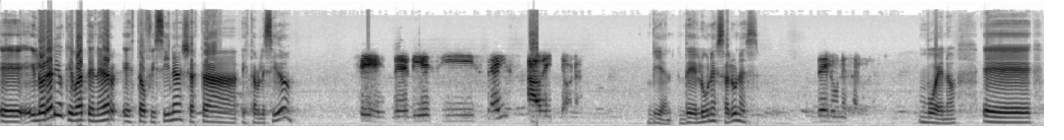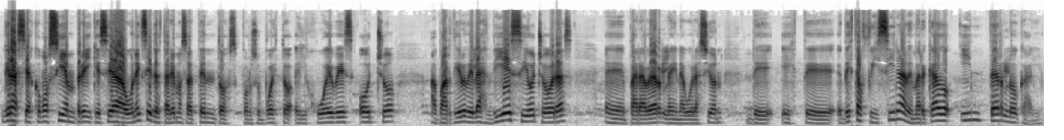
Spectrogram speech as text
eh, ¿el horario que va a tener esta oficina ya está establecido? Sí, de 16 a 20 horas. Bien, ¿de lunes a lunes? De lunes a lunes. Bueno, eh, gracias como siempre y que sea un éxito. Estaremos atentos, por supuesto, el jueves 8 a partir de las 18 horas eh, para ver la inauguración de, este, de esta oficina de mercado interlocal.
